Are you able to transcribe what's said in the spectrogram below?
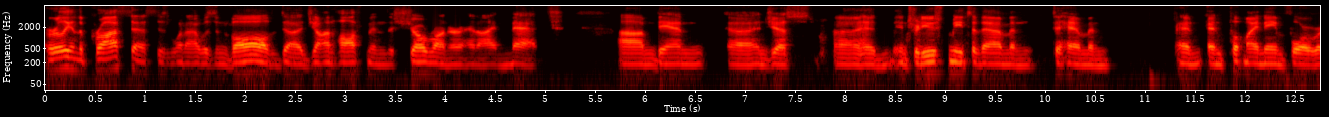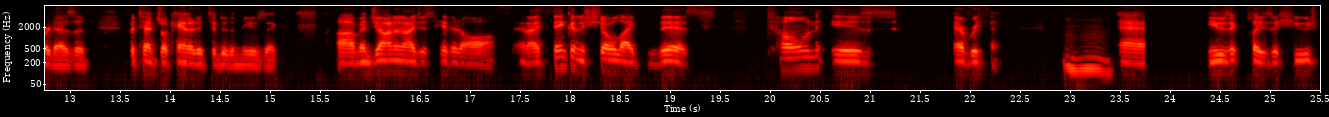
early in the process is when I was involved. Uh, John Hoffman, the showrunner, and I met. Um, Dan uh, and Jess uh, had introduced me to them and to him, and and and put my name forward as a potential candidate to do the music. Um, and John and I just hit it off. And I think in a show like this, tone is everything, Mm-hmm. and music plays a huge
